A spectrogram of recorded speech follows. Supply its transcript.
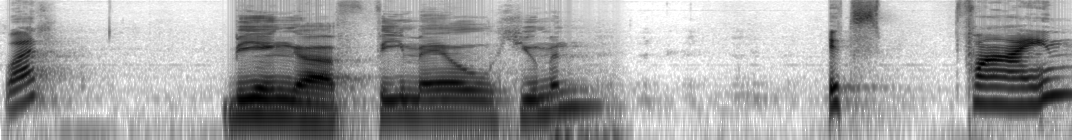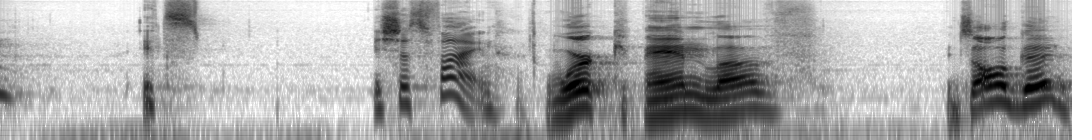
What? Being a female human? It's fine. It's it's just fine. Work and love? It's all good.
